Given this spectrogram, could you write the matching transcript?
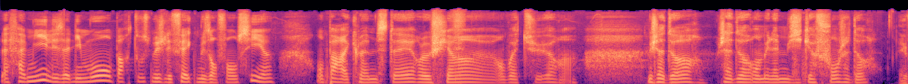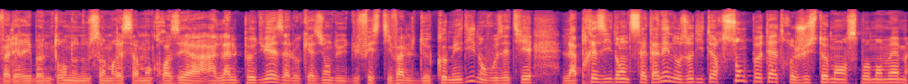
La famille, les animaux, on part tous, mais je l'ai fait avec mes enfants aussi. hein. On part avec le hamster, le chien, euh, en voiture. Mais j'adore, j'adore, on met la musique à fond, j'adore. Et Valérie Bonneton, nous nous sommes récemment croisés à, à l'Alpe d'Huez à l'occasion du, du festival de comédie dont vous étiez la présidente cette année. Nos auditeurs sont peut-être justement en ce moment même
